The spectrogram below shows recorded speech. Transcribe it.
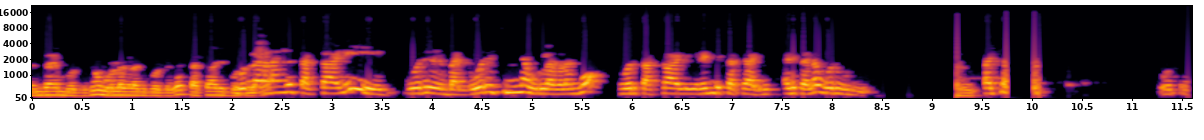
வெங்காயம் போட்டிருக்கோம் உருளைக்கிழங்கு போட்டிருக்கோம் தக்காளி உருளைக்கிழங்கு தக்காளி ஒரு பல் ஒரு சின்ன உருளைக்கிழங்கும் ஒரு தக்காளி ரெண்டு தக்காளி அடுத்தால ஒரு உள்ளி பச்சை போட்டு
